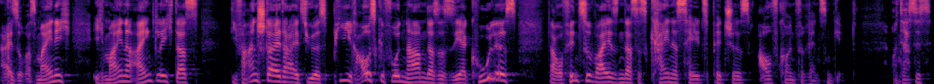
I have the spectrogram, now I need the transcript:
Also, was meine ich? Ich meine eigentlich, dass die Veranstalter als USP rausgefunden haben, dass es sehr cool ist, darauf hinzuweisen, dass es keine Sales Pitches auf Konferenzen gibt. Und das ist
